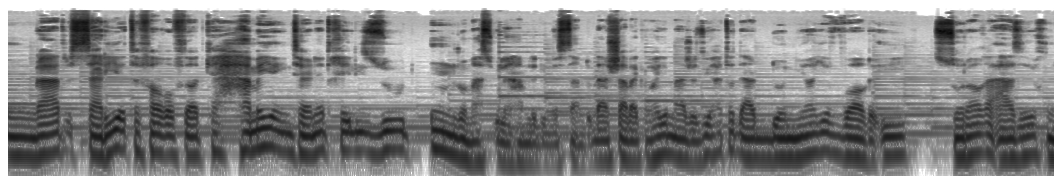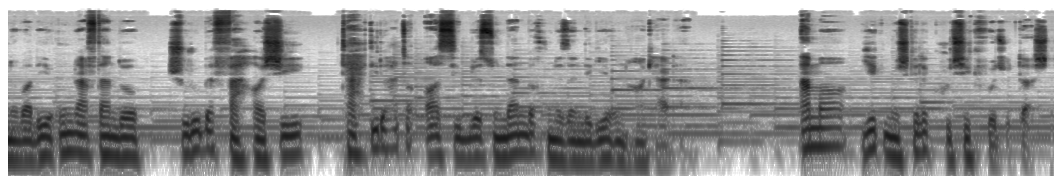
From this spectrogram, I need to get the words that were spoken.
اونقدر سریع اتفاق افتاد که همه اینترنت خیلی زود اون رو مسئول حمله دونستند و در شبکه های مجازی حتی در دنیای واقعی سراغ اعضای خانواده اون رفتند و شروع به فهاشی تهدید و حتی آسیب رسوندن به خونه زندگی اونها کردند. اما یک مشکل کوچیک وجود داشت.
